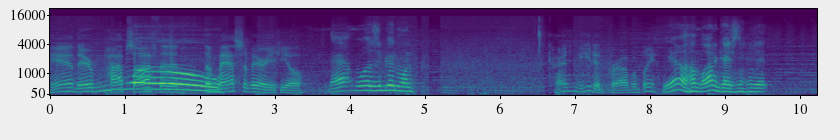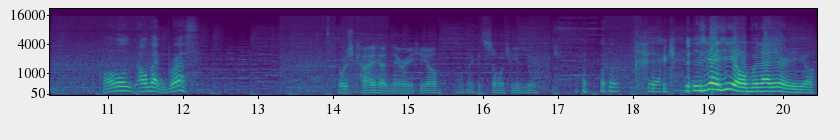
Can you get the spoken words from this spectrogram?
And there pops off the, the massive area heal. That was a good one. Kind of needed, probably. Yeah, a lot of guys needed it. All, all that breath. I wish Kai had an area heal. That'd make it so much easier. Yeah. He's got heal, but not area heal.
